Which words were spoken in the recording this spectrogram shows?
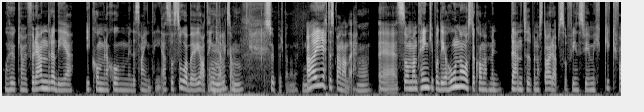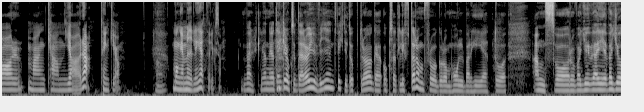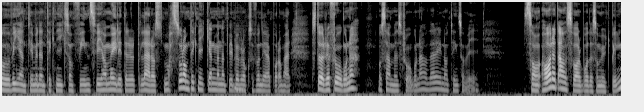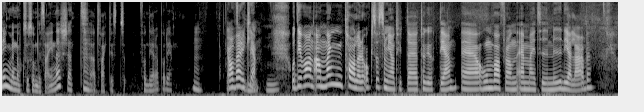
Och hur kan vi förändra det i kombination med design. Alltså så börjar jag tänka. Mm, liksom. mm. Superspännande. Mm. Ja, jättespännande. Eh, så om man tänker på det hon har åstadkommit med den typen av startups så finns det ju mycket kvar man kan göra, tänker jag. Ja. Många möjligheter liksom. Verkligen. Jag tänker också där har ju vi ett viktigt uppdrag också att lyfta de frågor om hållbarhet och ansvar och vad gör, vad gör vi egentligen med den teknik som finns. Vi har möjligheter att lära oss massor om tekniken men att vi mm. behöver också fundera på de här större frågorna och samhällsfrågorna. Och där är någonting som vi som har ett ansvar både som utbildning men också som designers att, mm. att faktiskt fundera på det. Mm. Ja, verkligen. Mm. Mm. Och det var en annan talare också som jag tyckte tog upp det. Eh, hon var från MIT Media Lab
